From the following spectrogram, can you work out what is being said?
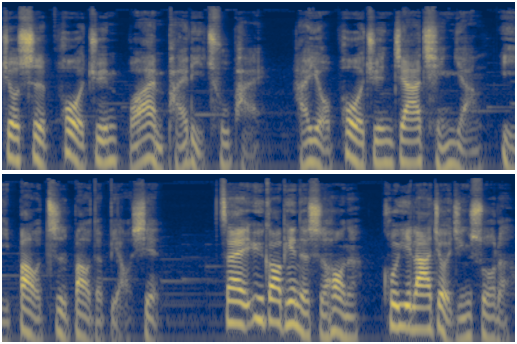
就是破军不按牌理出牌。还有破军加擎羊以暴制暴的表现，在预告片的时候呢，库伊拉就已经说了，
